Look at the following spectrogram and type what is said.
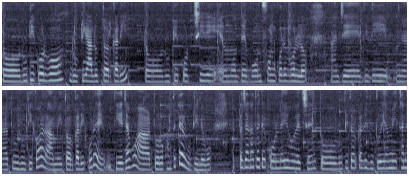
তো রুটি করব, রুটি, আলুর তরকারি। তো রুটি করছি, এর মধ্যে বোন ফোন করে বলল যে দিদি তুই রুটি কর, আমি তরকারি করে দিয়ে যাব আর তোর ওখান থেকে রুটি নেব। একটা জায়গা থেকে করলেই হয়েছে। তো রুটি তরকারি দুটোই আমি এখানে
